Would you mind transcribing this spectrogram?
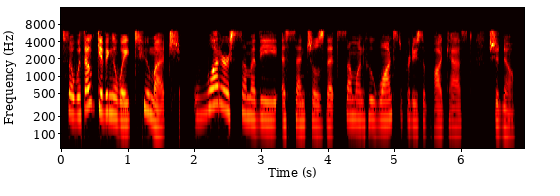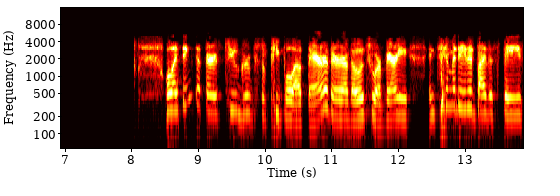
So, without giving away too much, what are some of the essentials that someone who wants to produce a podcast should know? Well, I think that there's two groups of people out there. There are those who are very intimidated by the space.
